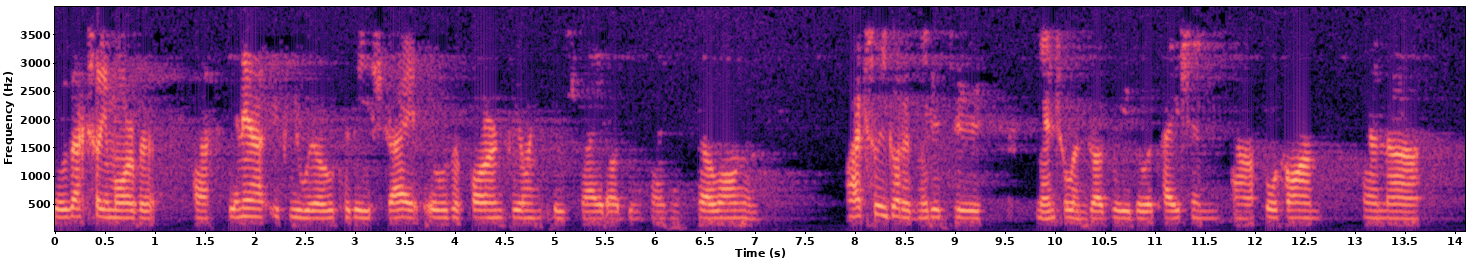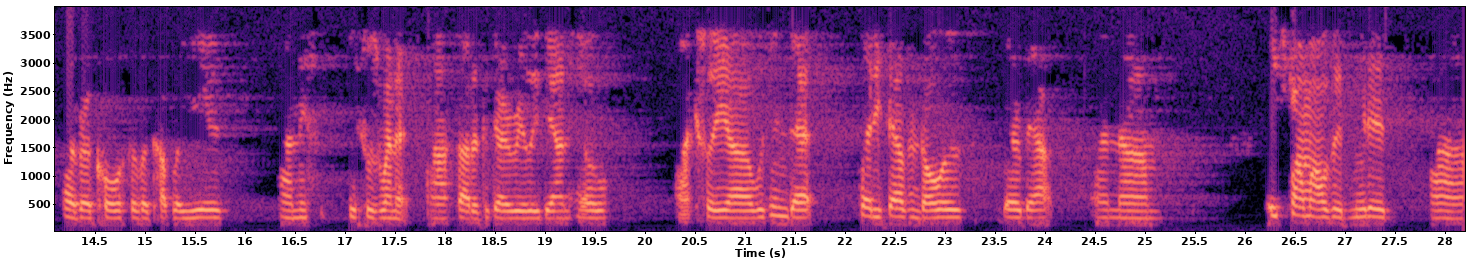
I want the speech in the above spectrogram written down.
it was actually more of a, a spin out, if you will, to be straight. It was a foreign feeling to be straight. I'd been taking so long, and I actually got admitted to mental and drug rehabilitation uh, four times, and uh, over a course of a couple of years, and this this was when it uh, started to go really downhill. I actually uh, was in debt, thirty thousand dollars thereabouts, and um, each time I was admitted, uh,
